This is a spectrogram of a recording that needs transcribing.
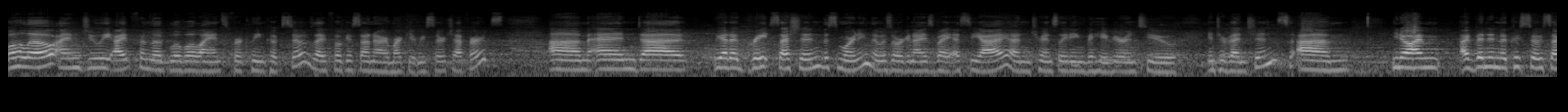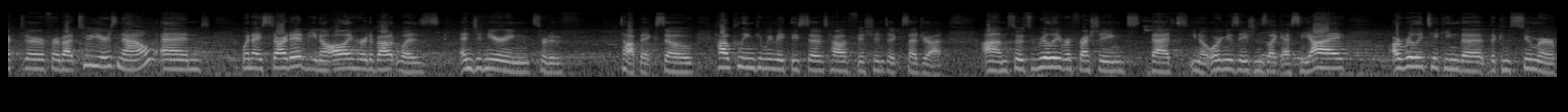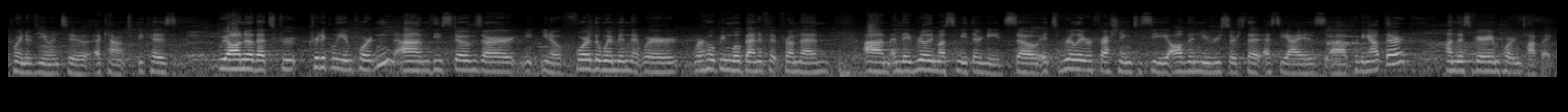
Well, hello, I'm Julie Ipe from the Global Alliance for Clean Cookstoves. I focus on our market research efforts. Um, and uh, we had a great session this morning that was organized by SEI on translating behavior into interventions. Um, you know, I'm, I've been in the cookstove sector for about two years now, and when I started, you know, all I heard about was engineering sort of topics. So how clean can we make these stoves, how efficient, et cetera. Um, so it's really refreshing that you know organizations like SEI are really taking the, the consumer point of view into account because we all know that's cr- critically important. Um, these stoves are, you know, for the women that we're, we're hoping will benefit from them, um, and they really must meet their needs. So it's really refreshing to see all the new research that SEI is uh, putting out there on this very important topic.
